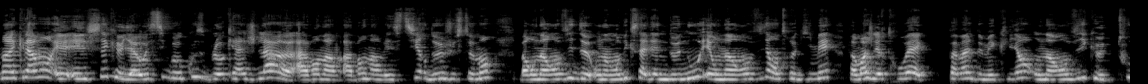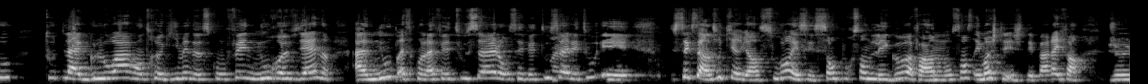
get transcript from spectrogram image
Ouais, clairement. Et, je sais qu'il y a aussi beaucoup ce blocage-là euh, avant d'investir, de justement, bah, on a envie on a envie que ça vienne de nous et on a envie entre guillemets. Enfin, moi, je l'ai retrouvé avec pas mal de mes clients. On a envie que tout toute la gloire entre guillemets de ce qu'on fait nous revienne à nous parce qu'on l'a fait tout seul, on s'est fait tout seul et tout. Et je sais que c'est un truc qui revient souvent et c'est 100% de l'ego, enfin à mon sens. Et moi j'étais pareil. Enfin, je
